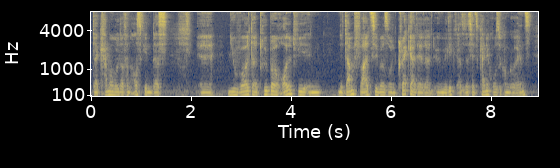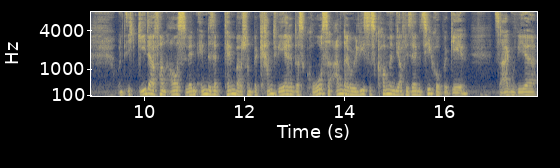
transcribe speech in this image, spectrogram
da kann man wohl davon ausgehen, dass äh, New World da drüber rollt wie in eine Dampfwalze über so einen Cracker, der da irgendwie liegt. Also das ist jetzt keine große Konkurrenz. Und ich gehe davon aus, wenn Ende September schon bekannt wäre, dass große andere Releases kommen, die auf dieselbe Zielgruppe gehen, sagen wir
